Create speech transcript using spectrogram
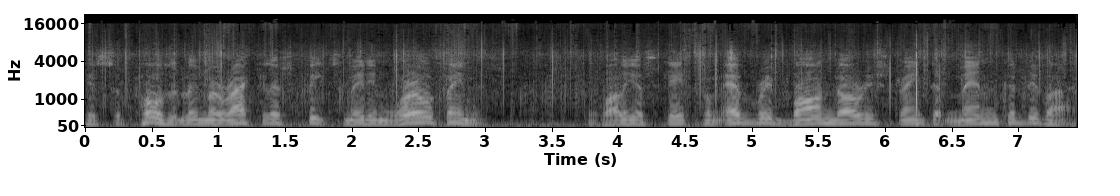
His supposedly miraculous feats made him world famous. But while he escaped from every bond or restraint that men could devise,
